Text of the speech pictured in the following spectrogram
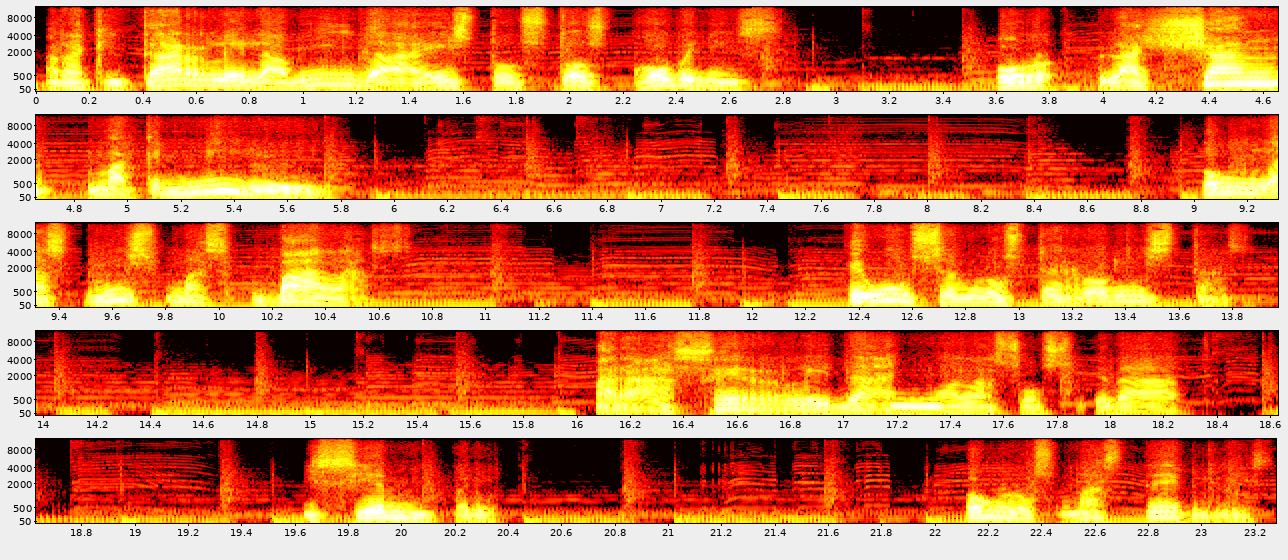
para quitarle la vida a estos dos jóvenes por la Sean McNeil son las mismas balas que usan los terroristas para hacerle daño a la sociedad. Y siempre son los más débiles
